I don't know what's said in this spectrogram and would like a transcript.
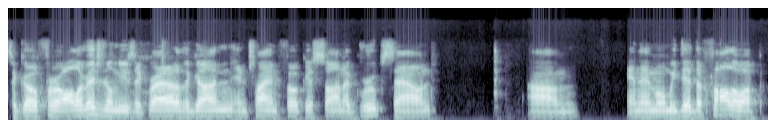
to go for all original music right out of the gun and try and focus on a group sound. Um, and then when we did the follow-up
